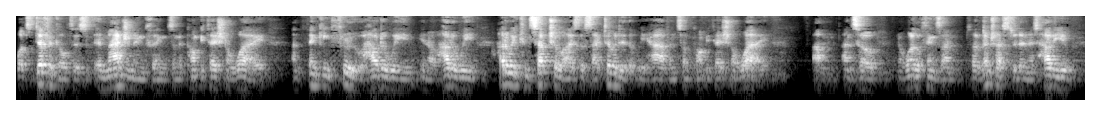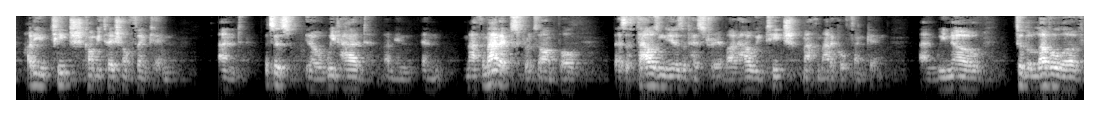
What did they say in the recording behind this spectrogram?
What's difficult is imagining things in a computational way and thinking through how do we, you know, how do we, how do we conceptualize this activity that we have in some computational way? Um, and so, you know, one of the things I'm sort of interested in is how do you, how do you teach computational thinking? And this is, you know, we've had, I mean, in mathematics, for example, there's a thousand years of history about how we teach mathematical thinking, and we know to the level of,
